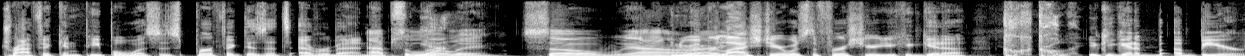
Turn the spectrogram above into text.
traffic and people was as perfect as it's ever been. Absolutely. So yeah. And remember, right. last year was the first year you could get a Coca-Cola. You could get a, a beer,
